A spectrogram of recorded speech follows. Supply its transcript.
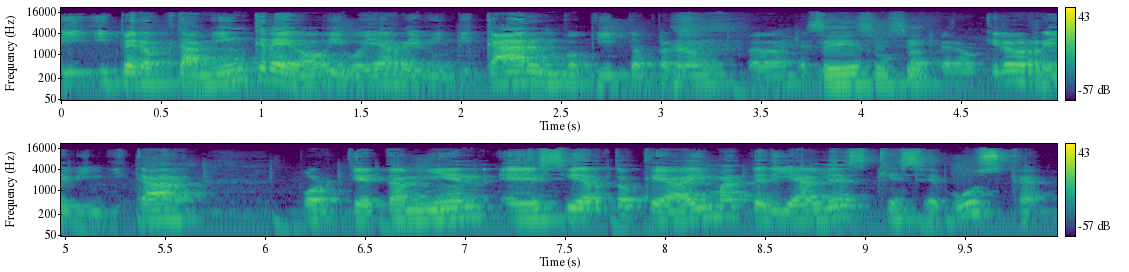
Y, pero también creo, y voy a reivindicar un poquito, perdón, perdón que sí, sí, sí. pero quiero reivindicar, porque también es cierto que hay materiales que se buscan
